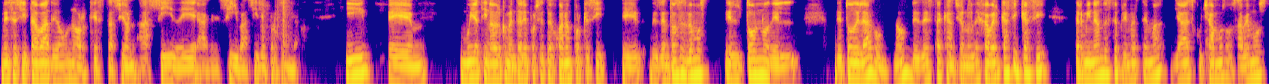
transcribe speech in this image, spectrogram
necesitaba de una orquestación así de agresiva, así de profunda. Y eh, muy atinado el comentario, por cierto, de Juana, porque sí, eh, desde entonces vemos el tono del, de todo el álbum, ¿no? Desde esta canción nos deja ver casi, casi, terminando este primer tema, ya escuchamos o sabemos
